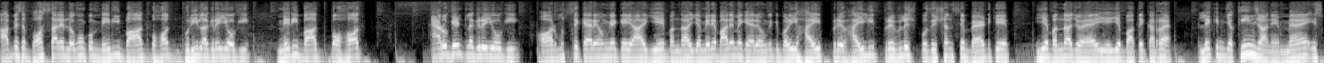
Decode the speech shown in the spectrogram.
आप में से बहुत सारे लोगों को मेरी बात बहुत बुरी लग रही होगी. मेरी बात बहुत एरोगेंट लग रही होगी. और मुझसे कह रहे होंगे कि यार ये बंदा या मेरे बारे में कह रहे होंगे कि बड़ी हाई हाईली प्रिविलेज पोजीशन से बैठ के ये बंदा जो है, ये ये बातें कर रहा है. लेकिन यकीन जाने, मैं इस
